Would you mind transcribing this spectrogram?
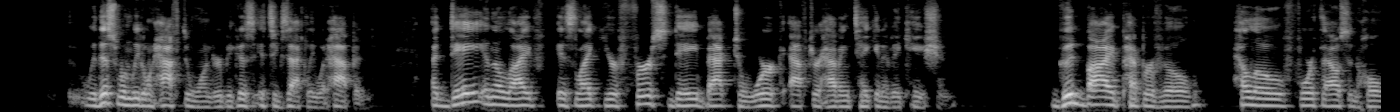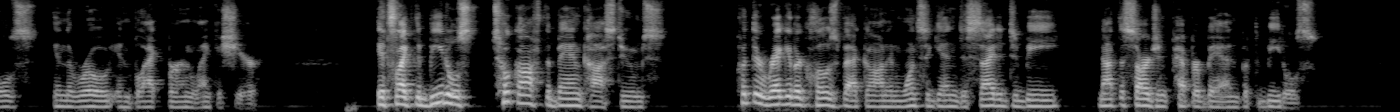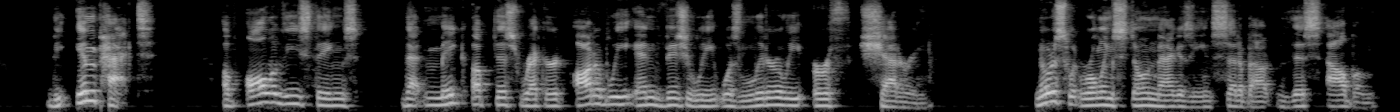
with this one, we don't have to wonder because it's exactly what happened. A day in the life is like your first day back to work after having taken a vacation. Goodbye, Pepperville. Hello, 4,000 holes in the road in Blackburn, Lancashire. It's like the Beatles took off the band costumes, put their regular clothes back on, and once again decided to be not the Sgt. Pepper band, but the Beatles. The impact of all of these things that make up this record audibly and visually was literally earth shattering. Notice what Rolling Stone magazine said about this album.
